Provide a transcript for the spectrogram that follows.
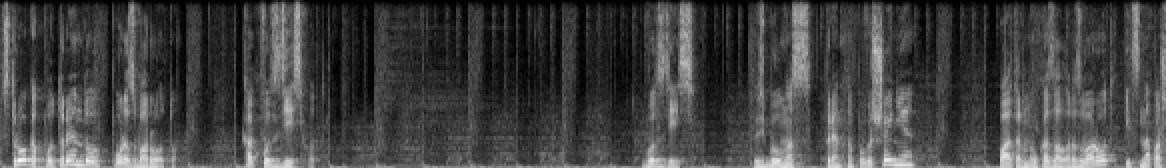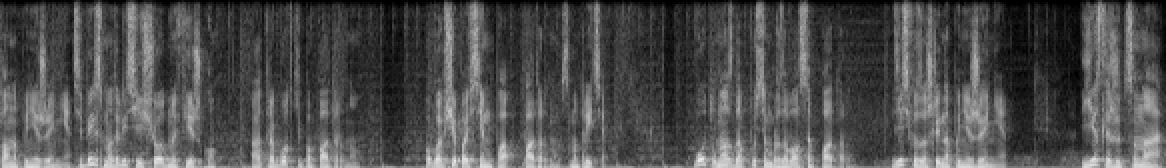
Строго по тренду, по развороту. Как вот здесь вот. Вот здесь. То есть был у нас тренд на повышение, Паттерн указал разворот, и цена пошла на понижение. Теперь смотрите еще одну фишку. Отработки по паттерну. По, вообще по всем па паттернам, смотрите. Вот у нас, допустим, образовался паттерн. Здесь вы зашли на понижение. Если же цена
